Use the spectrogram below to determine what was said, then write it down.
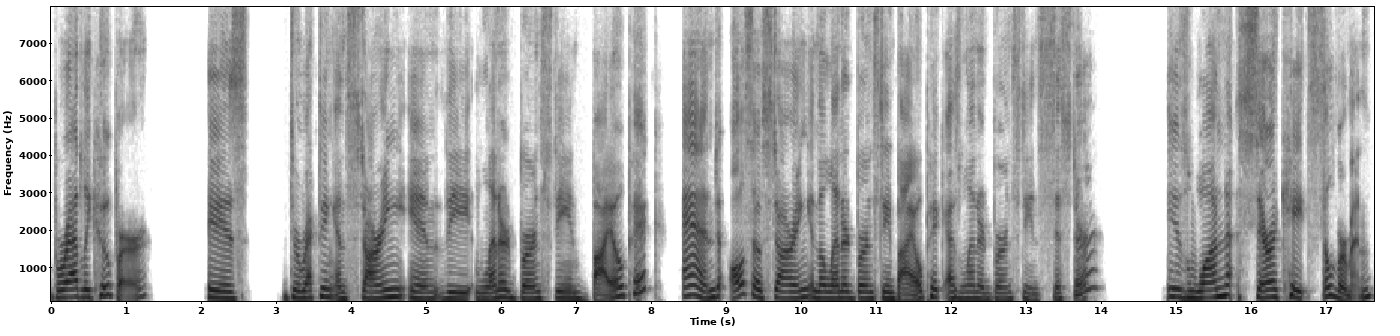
Bradley Cooper is directing and starring in the Leonard Bernstein biopic And also starring in the Leonard Bernstein biopic as Leonard Bernstein's sister is one Sarah Kate Silverman,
